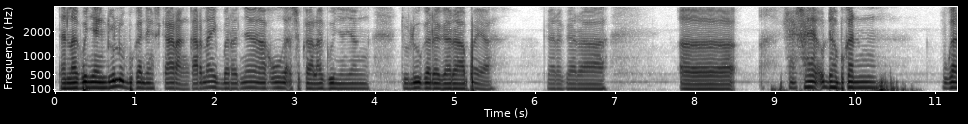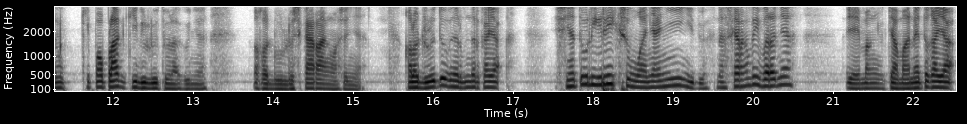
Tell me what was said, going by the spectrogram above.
Dan lagunya yang dulu bukan yang sekarang. Karena ibaratnya aku nggak suka lagunya yang dulu gara-gara apa ya? Gara-gara uh, kayak kayak udah bukan bukan K-pop lagi dulu tuh lagunya. Oh dulu sekarang maksudnya. Kalau dulu tuh bener-bener kayak isinya tuh lirik semua nyanyi gitu. Nah sekarang tuh ibaratnya ya emang zamannya tuh kayak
